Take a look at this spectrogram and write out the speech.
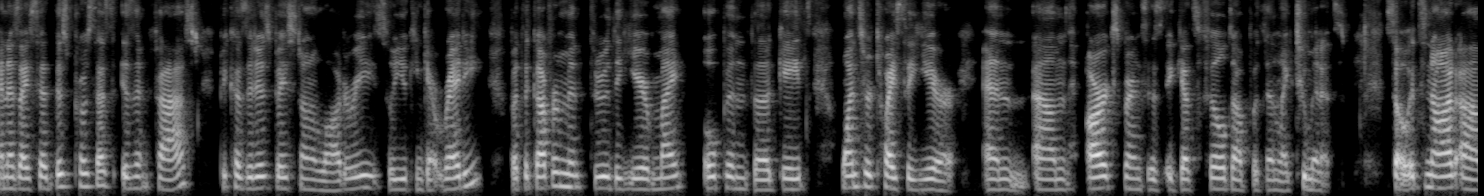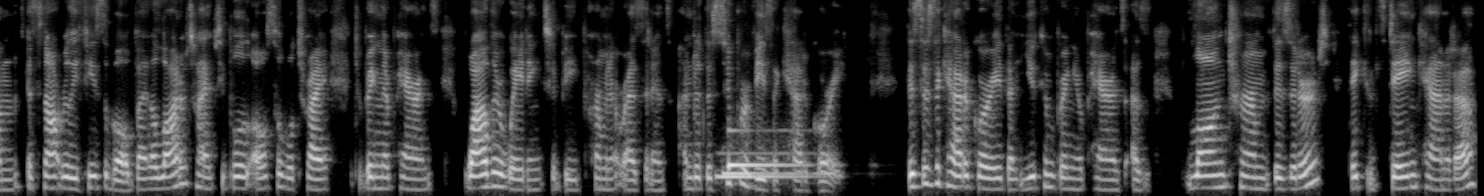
And as I said, this process isn't fast because it is based on a lottery, so you can get ready. But the government through the year might open the gates once or twice a year. And um, our experience is it gets filled up within like two minutes. So it's not um, it's not really feasible. But a lot of times people also will try to bring their parents while they're waiting to be permanent residents under the super visa category. This is the category that you can bring your parents as long term visitors. They can stay in Canada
